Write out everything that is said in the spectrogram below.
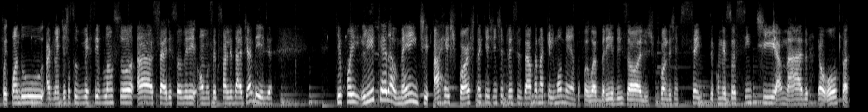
foi quando o Adventista Subversivo lançou a série sobre homossexualidade e a Bíblia. Que foi literalmente a resposta que a gente precisava naquele momento. Foi o abrir dos olhos, quando a gente se, começou a sentir amado. Eu, opa,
